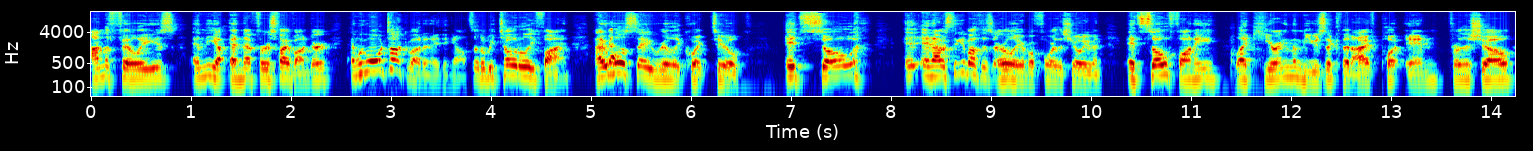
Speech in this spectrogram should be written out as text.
on the Phillies and the and that first five under, and we won't talk about anything else. It'll be totally fine. I will say really quick too. It's so and I was thinking about this earlier before the show even. It's so funny like hearing the music that I've put in for the show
